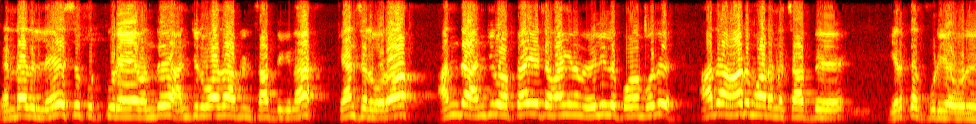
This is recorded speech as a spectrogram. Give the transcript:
ரெண்டாவது லேசு குட்குரே வந்து அஞ்சு ரூபா தான் அப்படின்னு சாப்பிட்டீங்கன்னா கேன்சர் வரும். அந்த அஞ்சு ரூபா பேக்கெட்டை வாங்கி நம்ம வெளியில போகும்போது அதை ஆடு மாடங்க சாப்பிட்டு இறக்கக்கூடிய ஒரு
